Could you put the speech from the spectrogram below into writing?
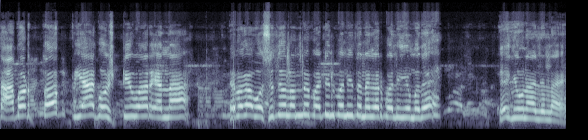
ताबडतोब या गोष्टीवर यांना हे बघा वसुदेव लंबे पाटील पण इथं नगरपालिकेमध्ये हे घेऊन आलेलं आहे.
